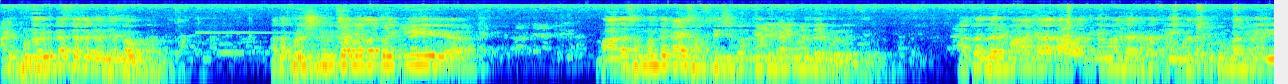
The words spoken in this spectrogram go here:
आणि पुनर्विकास त्याचा गरजेचा होता. आता प्रश्न विचारला जातोय की माझा संबंध काय संस्थेशी दोन तीन ठिकाणी बोलले ते आता जर माझ्या गावातली माझ्या घरातली माझ्या कुटुंबातली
